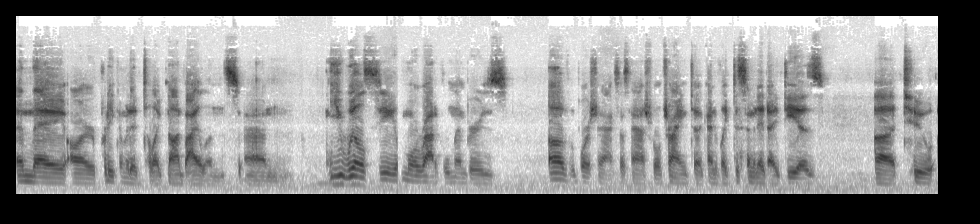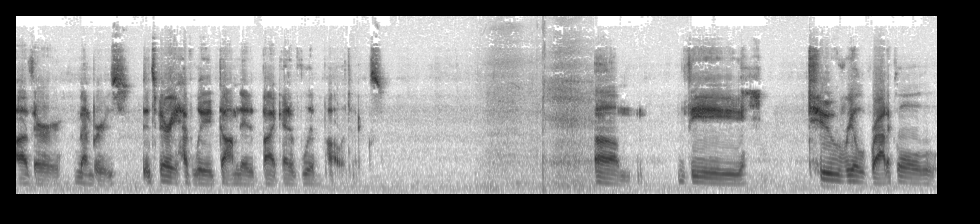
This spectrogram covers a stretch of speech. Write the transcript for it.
and they are pretty committed to like nonviolence. And you will see more radical members of Abortion Access Nashville trying to kind of like disseminate ideas uh, to other members. It's very heavily dominated by kind of lib politics. Um, the two real radical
